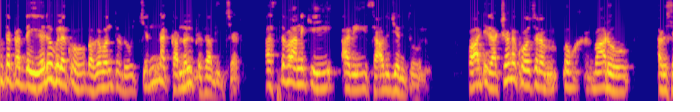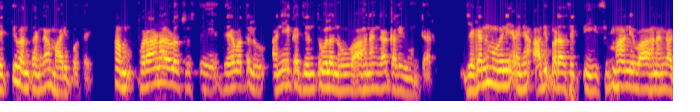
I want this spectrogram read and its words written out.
అంత పెద్ద ఏనుగులకు భగవంతుడు చిన్న కన్నులు ప్రసాదించాడు. వాస్తవానికి అవి సాధు జంతువులు. వాటి రక్షణ కోసం ఒక్కొక్క మారు అవి శక్తివంతంగా మారిపోతాయి. మనం పురాణాలలో చూస్తే దేవతలు అనేక జంతువులను వాహనంగా కలిగి ఉంటారు. జగన్మోహిని అయిన ఆదిపరాశక్తి సింహాన్ని వాహనంగా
